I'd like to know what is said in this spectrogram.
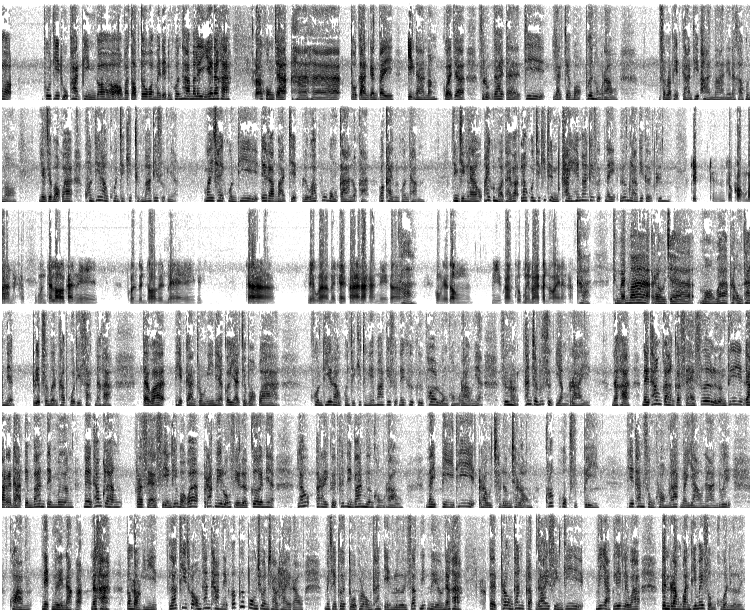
ผู้ที่ถูกพาดพิงก็ออกมาตอบโต้ว่าไม่ได้เป็นคนทำอะไรอย่างเงี้ยนะคะครับก็คงจะหาหาตัวการกันไปอีกนานมั้ง กว่าจะสรุปได้แต่ที่อยากจะบอกเพื่อนของเรา สำหรับเหตุการณ์ที่ผ่านมาเนี่ยนะคะ คุณหมอ อยากจะบอกว่าคนที่เราควรจะคิดถึงมากที่สุดเนี่ย ไม่ใช่คนที่ได้รับบาดเจ็บ หรือว่าผู้บงการหรอกค่ะ ว่าใครเป็นคนทำจริง ๆ แล้วให้คุณหมอทายว่าเราควรจะคิดถึงใครให้มากที่สุดในเรื่องราวที่เกิดขึ้น คิดถึงเจ้าของบ้านนะครับมันทะเลาะกันนี่คนเป็นพ่อเป็นแม่นี่ถ้าเรียกว่าไม่ใช่พระอรหันต์นี่ก็ค่ะคงจะต้องมีความทุกข์ไม่มากก็น้อยนะครับ ค่ะ ถึงแม้ว่าเราจะมองว่าพระองค์ท่านเนี่ย เปรียบเสมือนพระโพธิสัตว์นะคะ แต่ว่าเหตุการณ์ตรงนี้เนี่ยก็อยากจะบอกว่าคนที่เราควรจะคิดถึงให้มากที่สุดนี่คือคือพ่อหลวงของเราเนี่ย ซึ่งครับท่านจะรู้สึกอย่างไรนะคะ ในท่ามกลางกระแสเสื้อเหลืองที่ดารดาษเต็มบ้านเต็มเมือง ในท่ามกลางกระแสเสียงที่บอกว่ารักในหลวงเสียเหลือเกินเนี่ย แล้วอะไรเกิดขึ้นในบ้านเมืองของเรา ในปีที่เราเฉลิมฉลองครบ 60 ปี ที่ท่านทรงครองราชย์มายาวนานด้วยความเหน็ดเหนื่อยหนักอะนะคะ ต้องบอกอย่างนี้ แล้วที่พระองค์ท่านทำเนี่ยก็เพื่อปวงชนชาวไทยเรา ไม่ใช่เพื่อตัวพระองค์ท่านเองเลยสักนิดเดียวนะคะครับแต่พระองค์ท่านกลับได้สิ่งที่ไม่อยากเรียกเลยว่า เป็นรางวัลที่ไม่สมควรเลย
